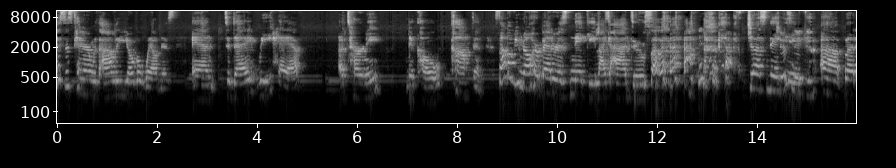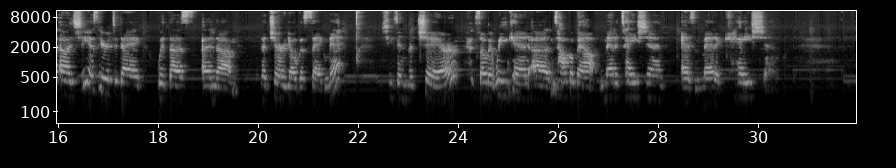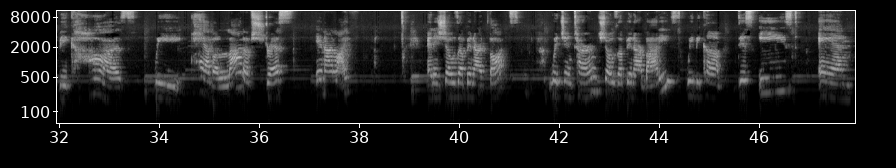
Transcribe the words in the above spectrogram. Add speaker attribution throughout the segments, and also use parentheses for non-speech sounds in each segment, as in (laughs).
Speaker 1: This is Karen with Ali Yoga Wellness, and today we have attorney Nichole Compton. Some of you know her better as Nikki, like I do. So (laughs) just Nikki.
Speaker 2: Just Nikki.
Speaker 1: Uh, but uh, she is here today with us in um, the chair yoga segment. She's in the chair so that we can uh, talk about meditation as medication because we have a lot of stress in our life and it shows up in our thoughts, which in turn shows up in our bodies. We become diseased and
